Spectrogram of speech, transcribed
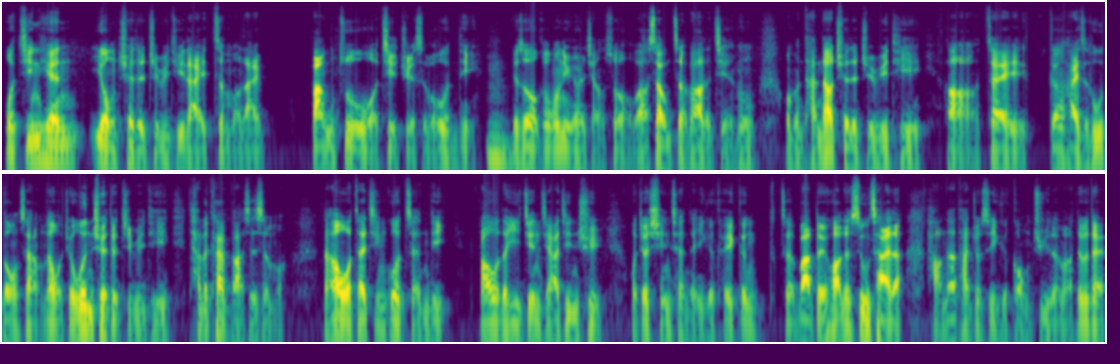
我今天用 ChatGPT 来怎么来？帮助我解决什么问题？嗯，有时候我跟我女儿讲说，我要上泽爸的节目，我们谈到 ChatGPT 啊，在跟孩子互动上，那我就问 ChatGPT 他的看法是什么，然后我再经过整理。把我的意见加进去，我就形成了一个可以跟泽爸对话的素材了。好，那它就是一个工具了嘛，对不对？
